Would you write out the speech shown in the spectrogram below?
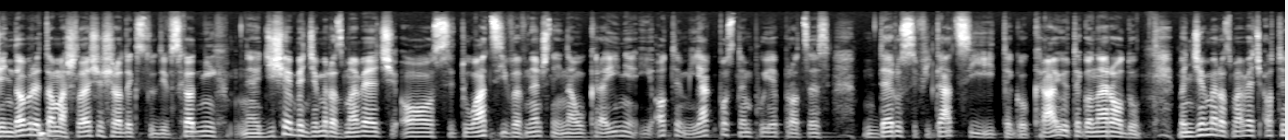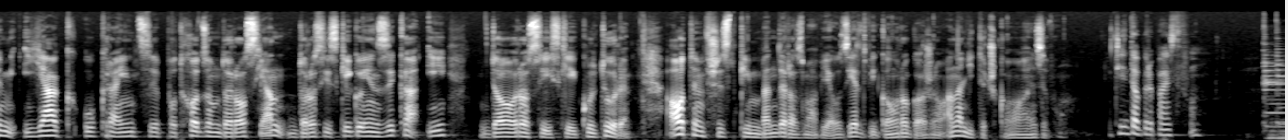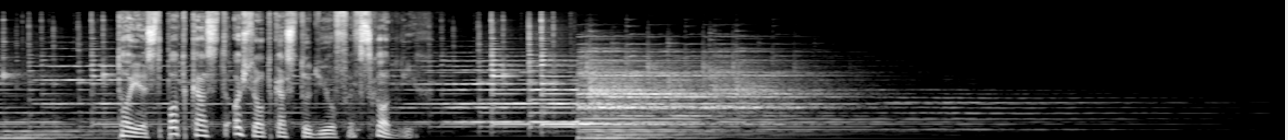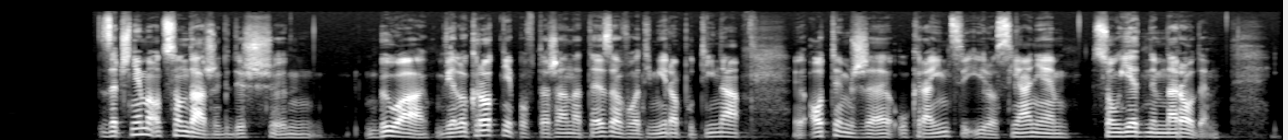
Dzień dobry, Tomasz Leś, Ośrodek Studiów Wschodnich. Dzisiaj będziemy rozmawiać o sytuacji wewnętrznej na Ukrainie i o tym, jak postępuje proces derusyfikacji tego kraju, tego narodu. Będziemy rozmawiać o tym, jak Ukraińcy podchodzą do Rosjan, do rosyjskiego języka i do rosyjskiej kultury. A o tym wszystkim będę rozmawiał z Jadwigą Rogorzą, analityczką OSW. Dzień dobry Państwu. To jest podcast Ośrodka Studiów Wschodnich. Zaczniemy od sondaży, gdyż była wielokrotnie powtarzana teza Władimira Putina y, o tym, że Ukraińcy i Rosjanie są jednym narodem.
